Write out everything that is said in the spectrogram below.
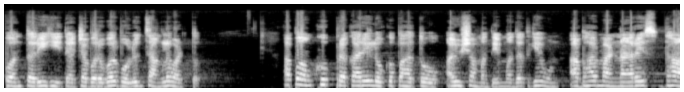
पण तरीही त्याच्याबरोबर बोलून चांगलं वाटतं. आपण खूप प्रकारे लोक पाहतो आयुष्यामध्ये मदत घेऊन आभार मानणारे सुद्धा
